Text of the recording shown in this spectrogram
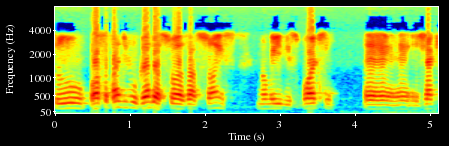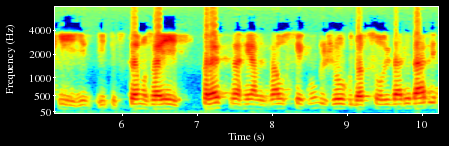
Sul possa estar divulgando as suas ações no meio do esporte, é, já que estamos aí prestes a realizar o segundo jogo da solidariedade,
